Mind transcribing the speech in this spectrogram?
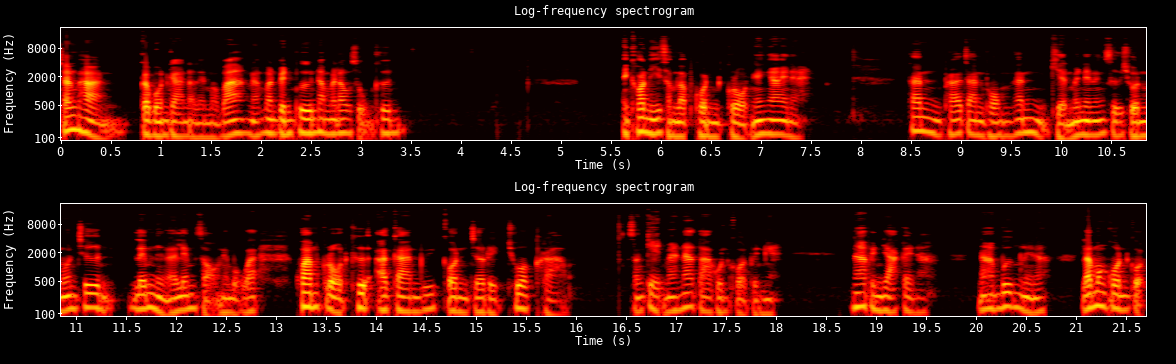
ฉันผ่านกระบวนการอะไรมาบ้างนะมันเป็นพื้นทำให้เราสูงขึ้นไอ้ข้อนี้สำหรับคนโกรธง่าย ๆ นะ ท่านพระอาจารย์พรมท่านเขียนไว้ในหนังสือชวนม้วนชื่น เล่มหนึ่งและเล่ม2เนี่ยบอกว่าความโกรธคืออาการวิกลจริตชั่วคราว สังเกตไหมหน้าตาคนโกรธเป็นไง หน้าเป็นยักษ์เลยนะ หน้าบึ้งเลยนะ แล้วบางคนโกรธ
